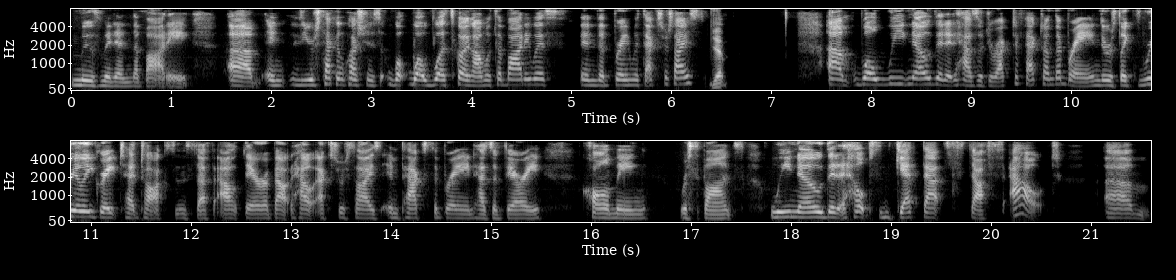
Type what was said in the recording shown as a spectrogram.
movement in the body. Um, and your second question is what, what, what's going on with the body with in the brain with exercise? Yep. Um, well, we know that it has a direct effect on the brain. There's like really great TED Talks and stuff out there about how exercise impacts the brain, has a very calming response. We know that it helps get that stuff out. Um,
